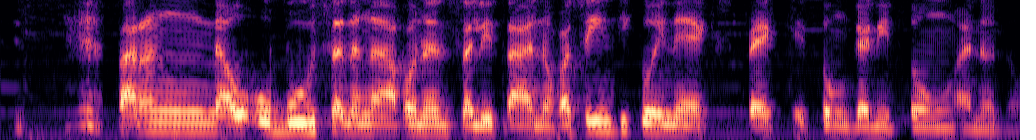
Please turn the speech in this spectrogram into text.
parang nauubusan na nga ako ng salita no kasi hindi ko ina-expect itong ganitong ano no.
